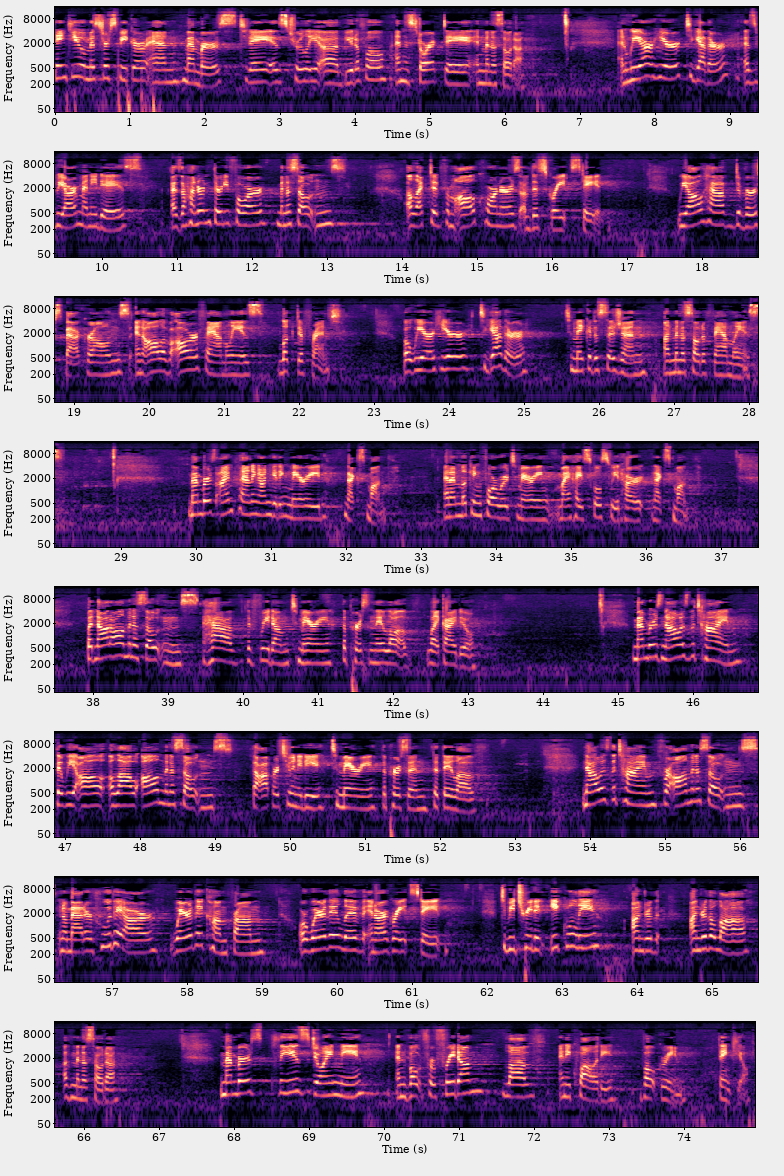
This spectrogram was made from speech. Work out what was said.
Thank you, Mr. Speaker and members. Today is truly a beautiful and historic day in Minnesota. And we are here together, as we are many days, as 134 Minnesotans elected from all corners of this great state. We all have diverse backgrounds, and all of our families look different. But we are here together to make a decision on Minnesota families. Members, I'm planning on getting married next month, and I'm looking forward to marrying my high school sweetheart next month. But not all Minnesotans have the freedom to marry the person they love like I do. Members, now is the time that we all allow all Minnesotans the opportunity to marry the person that they love. Now is the time for all Minnesotans, no matter who they are, where they come from, or where they live in our great state, to be treated equally under the, under the law of Minnesota. Members, please join me and vote for freedom, love, and equality. Vote green. Thank you.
